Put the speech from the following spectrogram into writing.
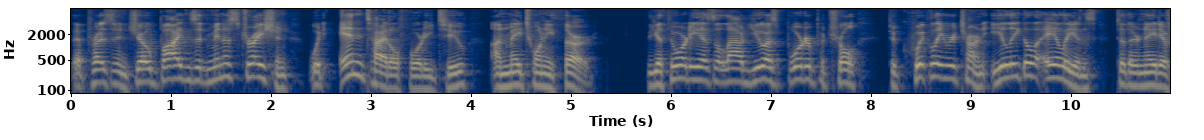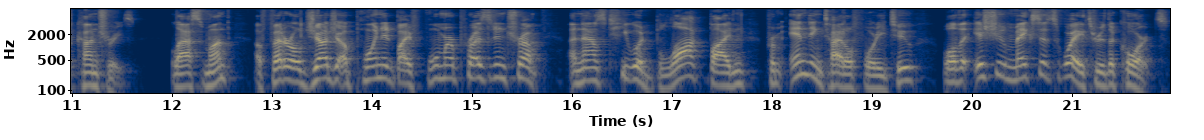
that President Joe Biden's administration would end Title 42 on May 23rd. The authority has allowed U.S. Border Patrol to quickly return illegal aliens to their native countries. Last month, a federal judge appointed by former President Trump announced he would block Biden from ending Title 42 while the issue makes its way through the courts.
